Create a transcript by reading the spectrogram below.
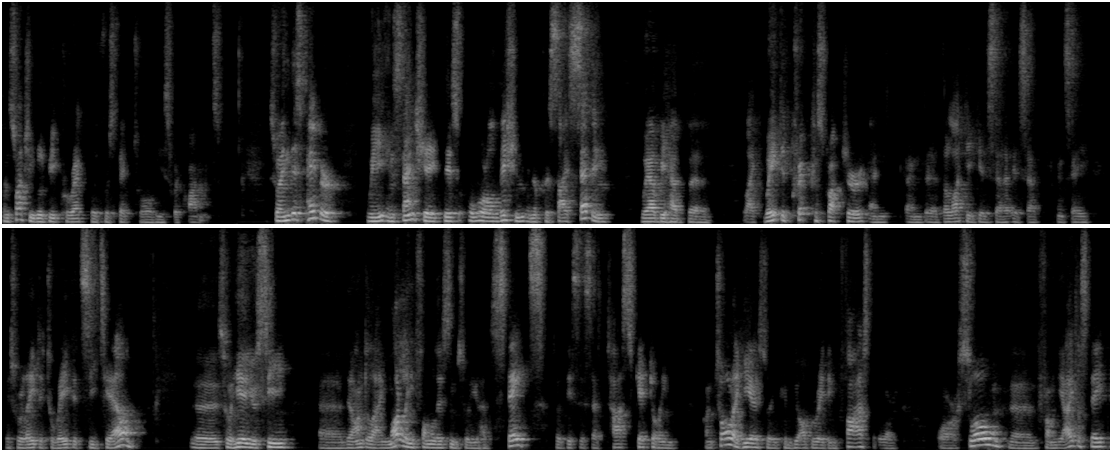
construction will be correct with respect to all these requirements. So in this paper, we instantiate this overall vision in a precise setting where we have uh, like weighted Kripke structure and and uh, the logic is uh, is uh, you can say is related to weighted CTL. Uh, so here you see uh, the underlying modeling formalism. So you have states. So this is a task scheduling controller here, so it can be operating fast or or slow uh, from the idle state.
